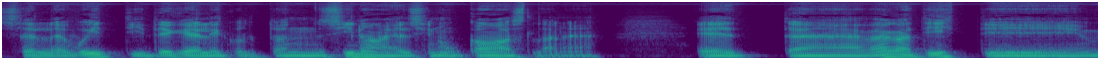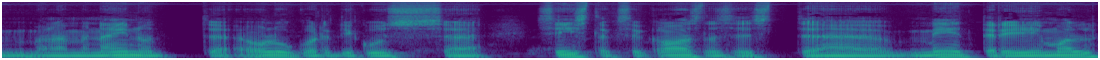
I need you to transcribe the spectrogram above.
selle võti tegelikult on sina ja sinu kaaslane et äh, väga tihti me oleme näinud äh, olukordi, kus äh, seistakse kaaslasest meetri eemal.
